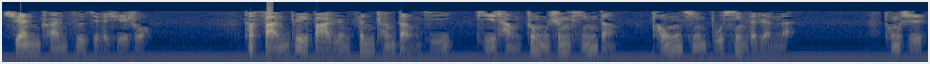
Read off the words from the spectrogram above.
宣传自己的学说。他反对把人分成等级，提倡众生平等，同情不幸的人们，同时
